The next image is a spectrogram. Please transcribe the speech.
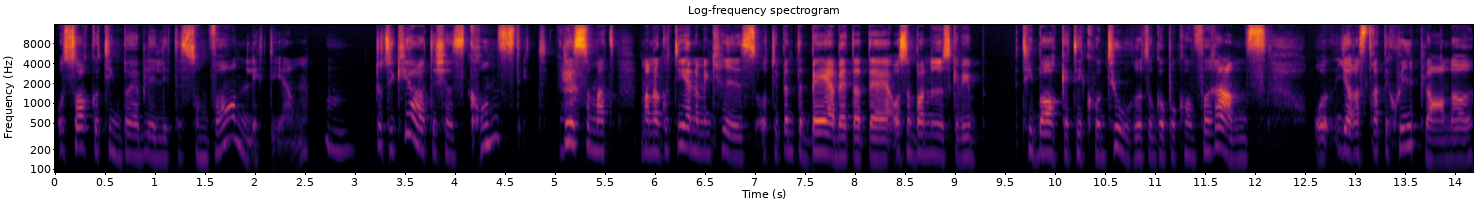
och saker och ting börjar bli lite som vanligt igen. Då tycker jag att det känns konstigt. Det är som att man har gått igenom en kris och typ inte bearbetat det och så bara nu ska vi tillbaka till kontoret och gå på konferens och göra strategiplaner.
